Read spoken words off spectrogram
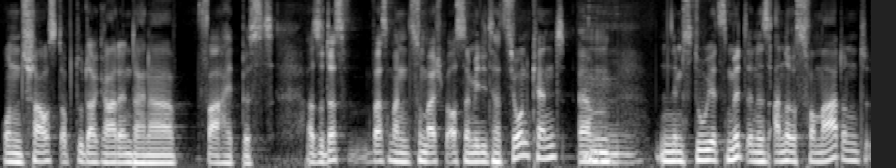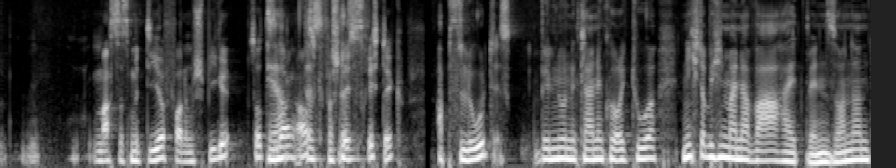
und schaust, ob du da gerade in deiner Wahrheit bist. Also das, was man zum Beispiel aus der Meditation kennt, ähm, nimmst du jetzt mit in ein anderes Format und machst es mit dir vor dem Spiegel sozusagen Ja, aus. das- Verstehst du das- es richtig? Absolut. Es will nur eine kleine Korrektur. Nicht, ob ich in meiner Wahrheit bin, sondern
